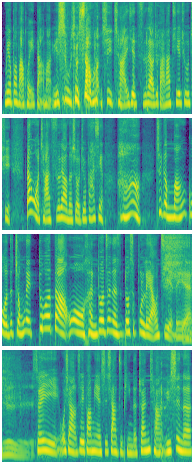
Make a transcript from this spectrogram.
没有办法回答嘛，于是我就上网去查一些资料，就把它贴出去。当我查资料的时候，就发现啊，这个芒果的种类多到哦，很多真的是都是不了解的耶。是所以我想这方面是夏志平的专长，于是呢，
